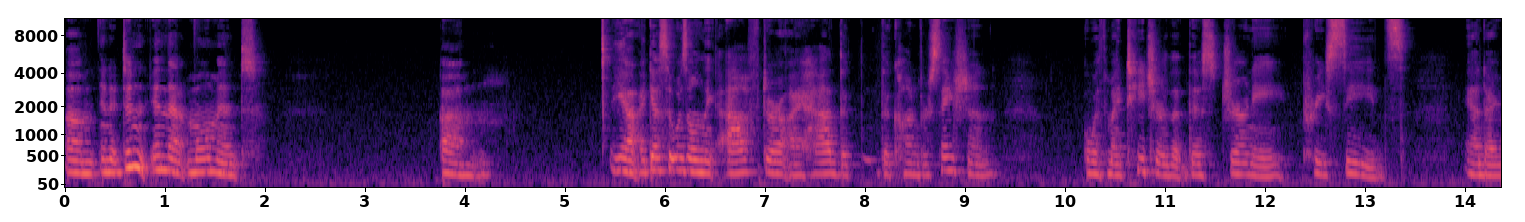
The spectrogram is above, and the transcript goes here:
Um, and it didn't, in that moment, um, yeah, I guess it was only after I had the, the conversation with my teacher that this journey precedes. And I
